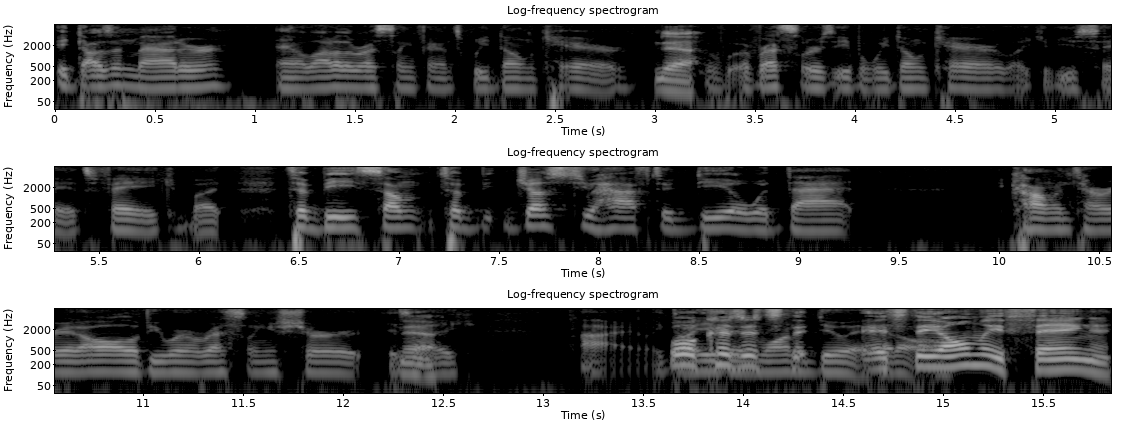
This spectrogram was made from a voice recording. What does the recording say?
it doesn't matter and a lot of the wrestling fans we don't care Yeah. of- wrestlers even we don't care like if you say it's fake but to be some to be, just to have to deal with that commentary at all if you wear a wrestling shirt is Yeah. like right, like, Well, because it's the, it it's the all? only thing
